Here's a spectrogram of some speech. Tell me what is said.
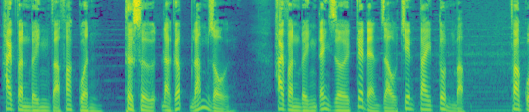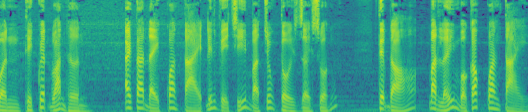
Hai phần bình và pha quân thực sự đã gấp lắm rồi. Hai phần bình đánh rời cái đèn dầu trên tay tôn mập. Pha quân thì quyết đoán hơn. Anh ta đẩy quan tài đến vị trí mà chúng tôi rời xuống. Tiếp đó bắt lấy một góc quan tài.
